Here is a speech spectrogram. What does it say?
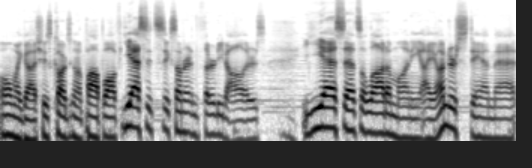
Oh my gosh, his card's going to pop off. Yes, it's $630. Yes, that's a lot of money. I understand that.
